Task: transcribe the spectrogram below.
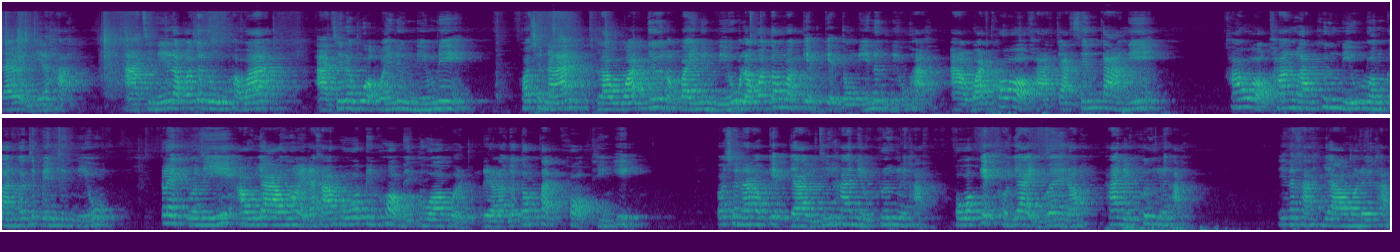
ได้แบบนี้นะคะอ่าทีนี้เราก็จะดูค่ะว่าอ่าที่เราบวกไว้หนึ่งนิ้วนี่ เพราะฉะนั้นเราวัดยื่นออกไปหนึ่งนิ้ว เราก็ต้องมาเก็บเก็บตรงนี้หนึ่งนิ้วค่ะ อ่าวัดข้อค่ะจากเส้นกลางนี้ เข้าออกข้างละครึ่งนิ้วรวมกันก็จะเป็นหนึ่งนิ้ว เกล็ดตัวนี้เอายาวหน่อยนะคะ เพราะว่าเป็นขอบเป็นตัวเดี๋ยวเราจะต้องตัดขอบทิ้งอีก เพราะฉะนั้นเอาเก็บยาวอยู่ที่ห้านิ้วครึ่งเลยค่ะ เพราะว่าเกล็ดเขาใหญ่ด้วยเนาะห้านิ้วครึ่งเลยค่ะ นี่นะคะ ยาวมาเลยค่ะ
